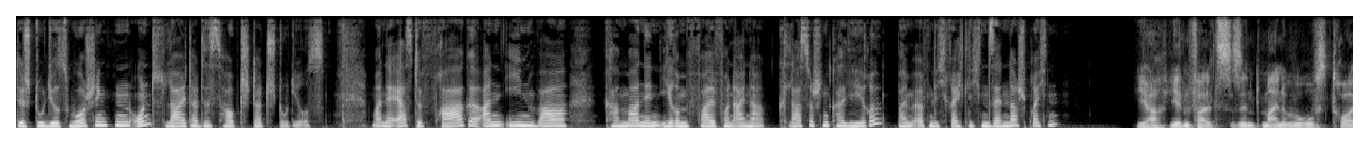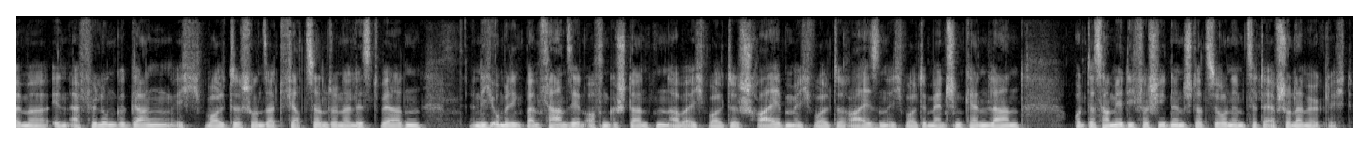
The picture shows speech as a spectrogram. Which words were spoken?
des Studios Washington und Leiter des Hauptstadtstudios. Meine erste Frage an ihn war, kann man in Ihrem Fall von einer klassischen Karriere beim öffentlich-rechtlichen Sender sprechen? Ja, jedenfalls sind meine Berufsträume in Erfüllung gegangen. Ich wollte schon seit 14 Journalist werden nicht unbedingt beim Fernsehen offen gestanden, aber ich wollte schreiben, ich wollte reisen, ich wollte Menschen kennenlernen. Und das haben mir die verschiedenen Stationen im ZDF schon ermöglicht.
